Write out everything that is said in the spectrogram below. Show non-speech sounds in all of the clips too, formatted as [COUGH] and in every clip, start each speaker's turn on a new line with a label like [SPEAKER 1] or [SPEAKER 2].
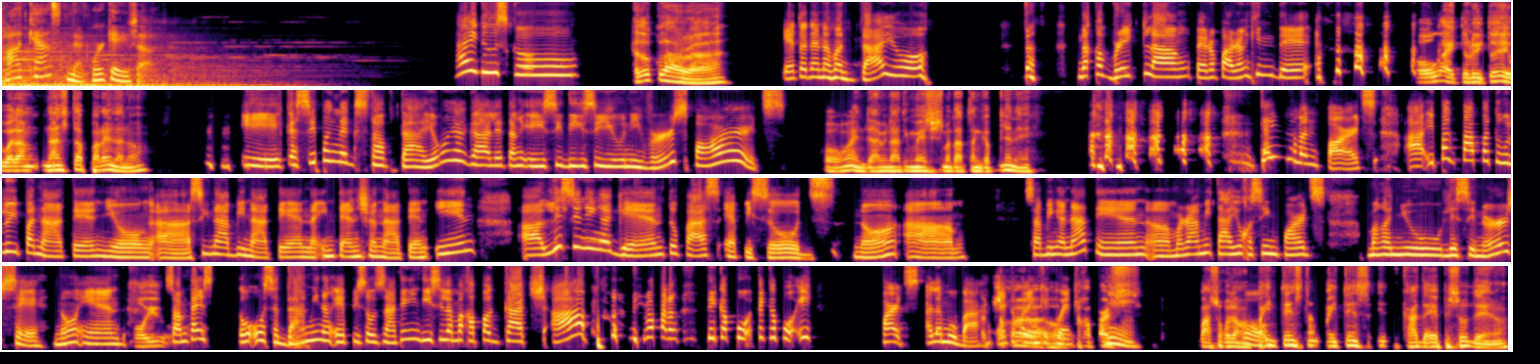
[SPEAKER 1] Podcast Network Asia.
[SPEAKER 2] Hi, Dusko!
[SPEAKER 3] Hello, Clara.
[SPEAKER 2] Eto na naman tayo. [LAUGHS] Naka-break lang, pero parang hindi. [LAUGHS]
[SPEAKER 3] Oo nga, eh, tuloy-tuloy. Walang non-stop pa rin, ano?
[SPEAKER 2] eh, kasi pag nag-stop tayo, magagalit ang ACDC Universe parts.
[SPEAKER 3] Oo nga, ang dami nating message matatanggap niyan eh. [LAUGHS]
[SPEAKER 2] Kaya naman parts, uh, ipagpapatuloy pa natin yung uh, sinabi natin na intention natin in uh, listening again to past episodes, no? Um, sabi nga natin, uh, marami tayo kasing parts mga new listeners eh, no? And
[SPEAKER 3] oh, you.
[SPEAKER 2] sometimes Oo, sa dami ng episodes natin, hindi sila makapag-catch up. [LAUGHS] Di ba? Parang, teka po, teka po, eh, parts, alam mo ba?
[SPEAKER 3] At saka,
[SPEAKER 2] Ito pala yung kikwento.
[SPEAKER 3] Oh, parts, hmm pasok ko lang, oh. pa-intense ng pa-intense kada episode eh, no?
